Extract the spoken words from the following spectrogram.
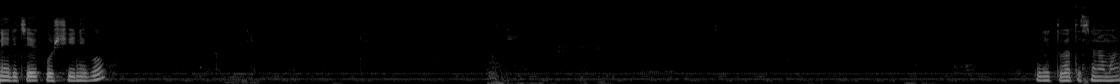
নেড়ে চেড়ে কষিয়ে নেব। দেখতে পাচ্ছেন আমার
